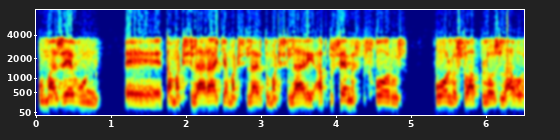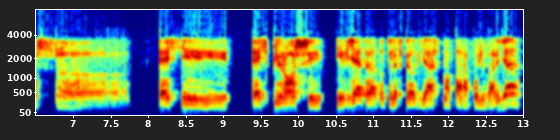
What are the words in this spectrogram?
που μαζεύουν ε, τα μαξιλαράκια, μαξιλάρι το μαξιλάρι, από τους έμεσους φόρους που όλος ο απλός λαός ε, έχει, έχει πληρώσει ιδιαίτερα το τελευταίο διάστημα πάρα πολύ βαριά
